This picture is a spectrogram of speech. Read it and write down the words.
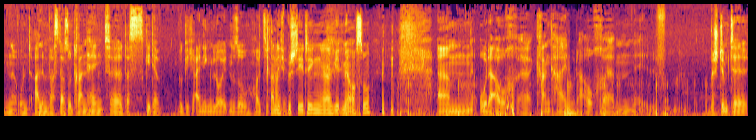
ne, und allem, was da so dranhängt. Äh, das geht ja wirklich einigen Leuten so heutzutage. Kann ich bestätigen, ja, geht mir auch so. ähm, oder auch äh, Krankheit oder auch ähm, bestimmte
